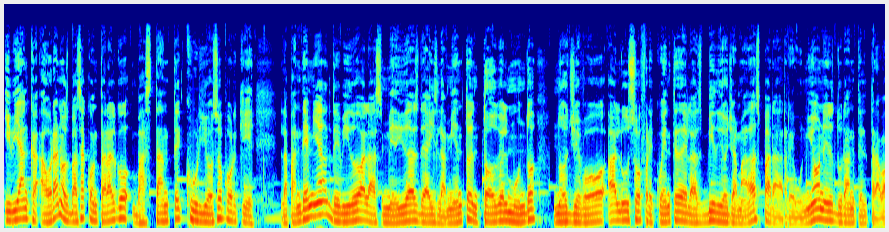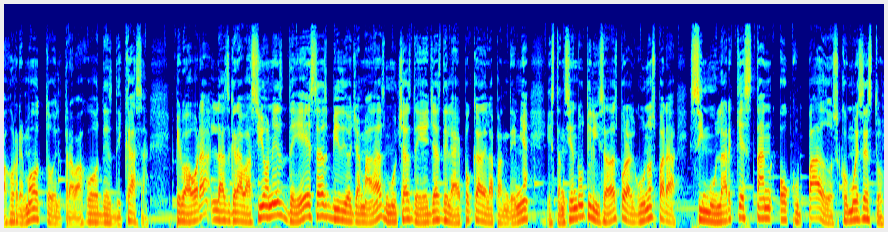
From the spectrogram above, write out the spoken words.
Y Bianca, ahora nos vas a contar algo bastante curioso porque la pandemia, debido a las medidas de aislamiento en todo el mundo, nos llevó al uso frecuente de las videollamadas para reuniones durante el trabajo remoto, el trabajo desde casa. Pero ahora las grabaciones de esas videollamadas, muchas de ellas de la época de la pandemia, están siendo utilizadas por algunos para simular que están ocupados. ¿Cómo es esto?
